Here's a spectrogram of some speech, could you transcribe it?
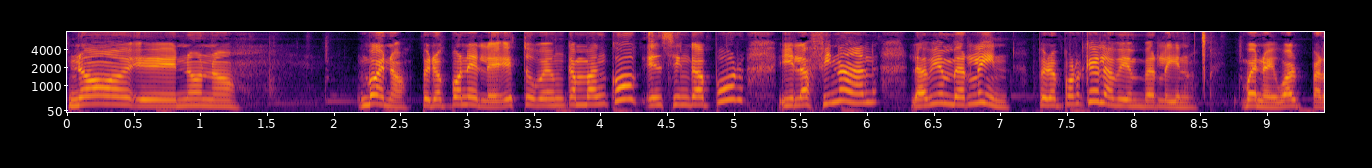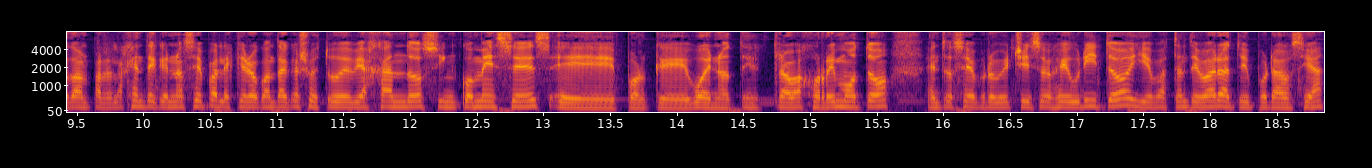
No, eh, no, no. Bueno, pero ponele, estuve en Bangkok, en Singapur y la final la vi en Berlín. ¿Pero por qué la vi en Berlín? Bueno, igual, perdón, para la gente que no sepa, les quiero contar que yo estuve viajando cinco meses eh, porque, bueno, trabajo remoto, entonces aproveché esos euritos y es bastante barato ir por Asia.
